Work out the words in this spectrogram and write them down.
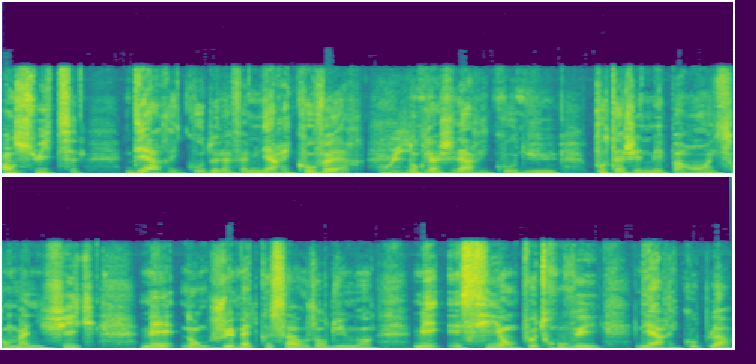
Ensuite, des haricots de la famille des haricots verts. Oui. Donc là, j'ai les haricots du potager de mes parents. Ils sont magnifiques. Mais donc, je vais mettre que ça aujourd'hui, moi. Mais si on peut trouver des haricots plats,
